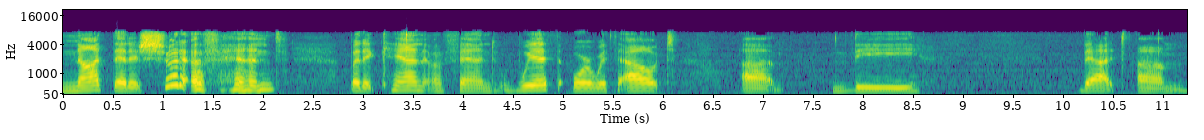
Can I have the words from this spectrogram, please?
Not that it should offend, but it can offend with or without uh, the that um,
